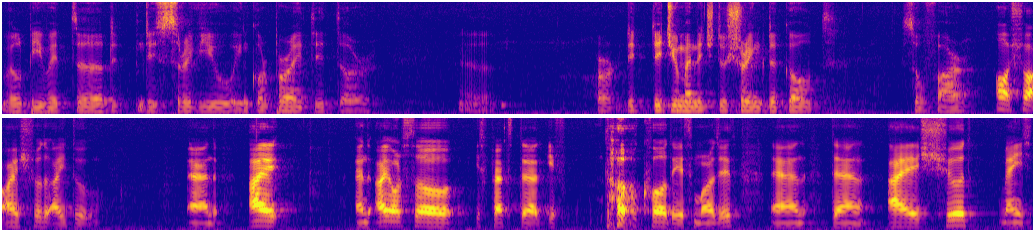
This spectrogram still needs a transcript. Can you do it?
will be with uh, this review incorporated, or or did did you manage to shrink the code so far? Oh, sure. I should. I do, and I and I also expect that if the code is merged, and then I should manage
